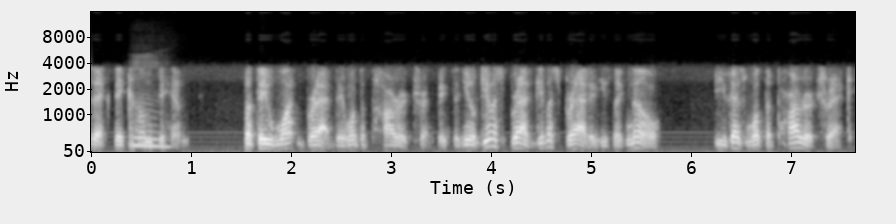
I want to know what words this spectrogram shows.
sick. They come mm. to him, but they want bread. They want the parlor trick. They said, you know, give us bread, give us bread, and he's like, no, you guys want the parlor trick.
